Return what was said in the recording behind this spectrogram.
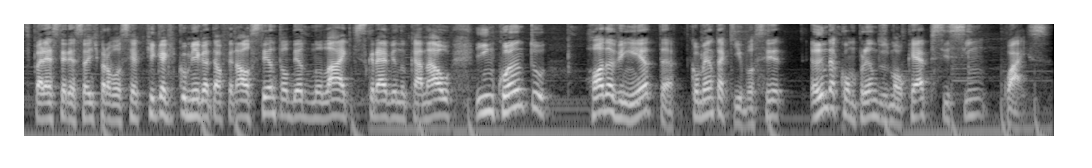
Se parece interessante para você, fica aqui comigo até o final, senta o dedo no like, se inscreve no canal e enquanto roda a vinheta, comenta aqui, você anda comprando small caps e sim, quais?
